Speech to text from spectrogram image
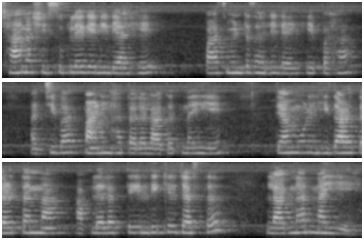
छान अशी सुकल्या गेलेली आहे. पाच मिनटं झालेली आहे. हे पहा. अजिबात पाणी हाताला लागत नाही आहे त्यामुळे ही डाळ तळताना आपल्याला तेल देखील जास्त लागणार नाही आहे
